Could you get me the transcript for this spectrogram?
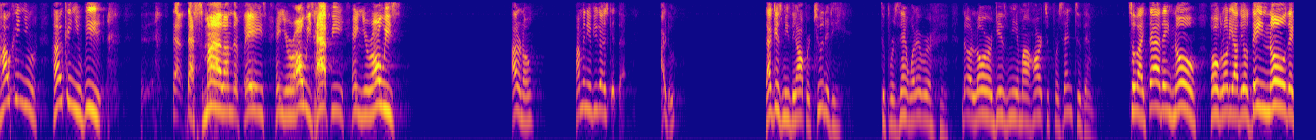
how can you how can you be that that smile on their face and you're always happy and you're always I don't know. How many of you guys get that? I do. That gives me the opportunity to present whatever the Lord gives me in my heart to present to them. So like that, they know, oh, gloria a Dios, they know that,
